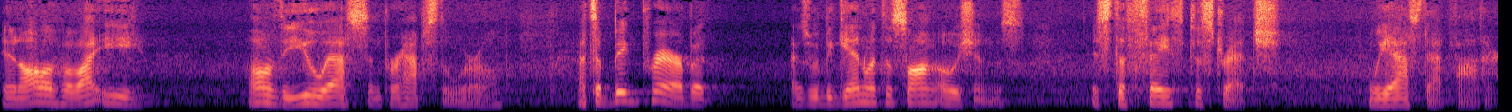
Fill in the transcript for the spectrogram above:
in all of Hawaii, all of the U.S., and perhaps the world. That's a big prayer, but as we begin with the song Oceans, it's the faith to stretch. We ask that, Father,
